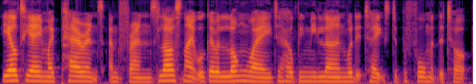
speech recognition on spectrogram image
the LTA, my parents, and friends. Last night will go a long way to helping me learn what it takes to perform at the top.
